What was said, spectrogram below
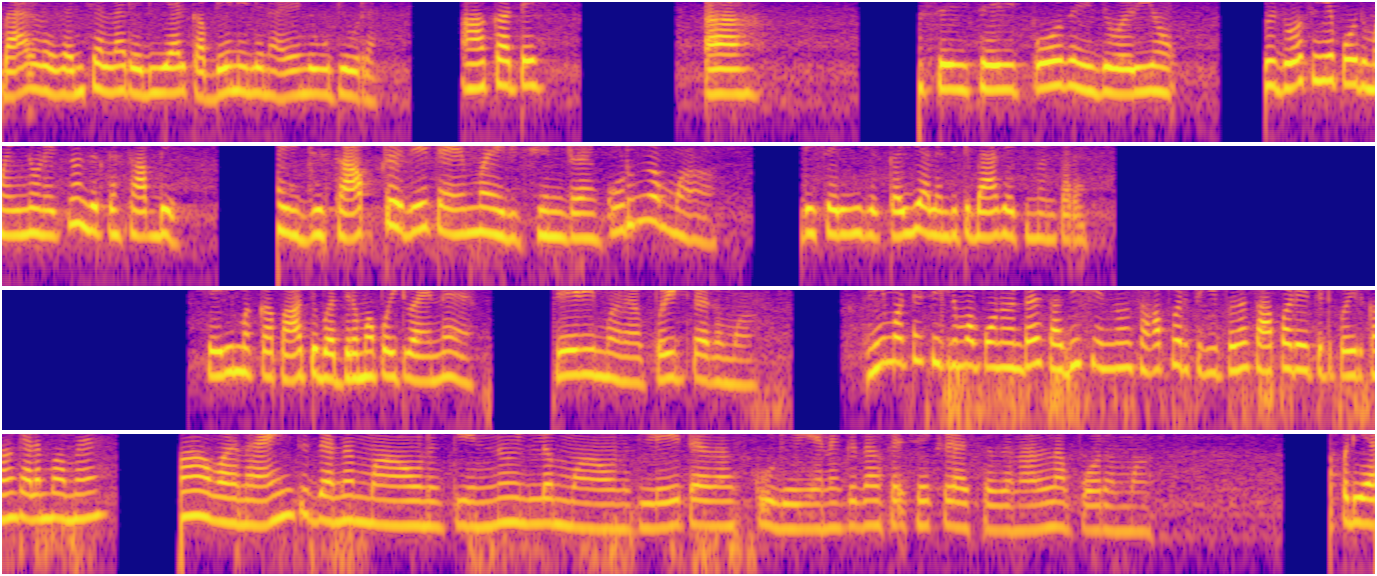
பேக்ல லஞ்ச் எல்லாம் ரெடியாக இருக்கு. அப்படியே நான் எழுந்து ஊட்டி விட்றேன். ஆ காட்டு. ஆ. சரி சரி போதும் இது வரையும். ஒரு தோசையே போதுமா இன்னொன்று எடுத்து சாப்பிடு. இது சாப்பிட்டதே டைம் ஆயிடுச்சுன்றேன். கொடுங்கம்மா. சரி சரி இது கை அலம்பிட்டு பேக் எடுத்துன்னு தரேன். சரி சரிம்மாக்கா பார்த்து பத்திரமா போயிட்டு வா என்ன? சரிம்மா நான் போயிட்டு வரேம்மா. நீ மட்டும் சீக்கிரமா போனேன்டா சதீஷ் இன்னும் சாப்பிட்றதுக்கு இப்போ சாப்பாடு எடுத்துட்டு போயிருக்கான் கிளம்பாம. ஆ அவன் நைன்த்து தானேம்மா. அவனுக்கு இன்னும் இல்லைம்மா. அவனுக்கு லேட்டாக தான் ஸ்கூலு எனக்கு தான் ஸ்பெஷல் கிளாஸ் அதனால நான் போகிறேம்மா அப்படியா?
